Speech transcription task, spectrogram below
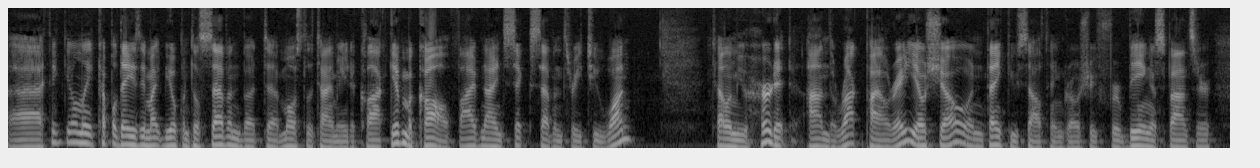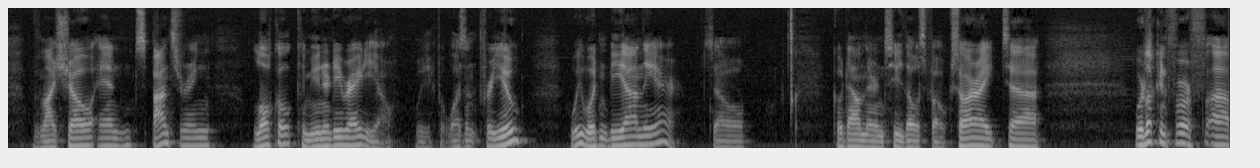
uh, I think the only couple days they might be open until 7, but uh, most of the time 8 o'clock. Give them a call, 596 7321. Tell them you heard it on the Rockpile Radio Show, and thank you, South End Grocery, for being a sponsor of my show and sponsoring local community radio. We, if it wasn't for you, we wouldn't be on the air. So go down there and see those folks. All right, uh, we're looking for uh,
